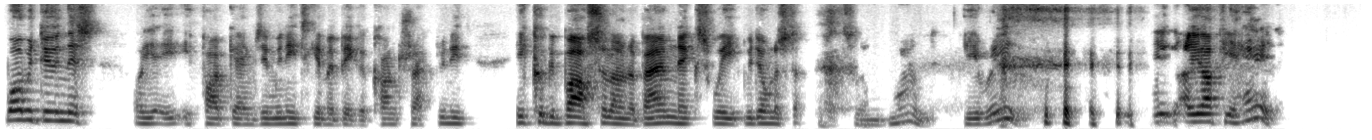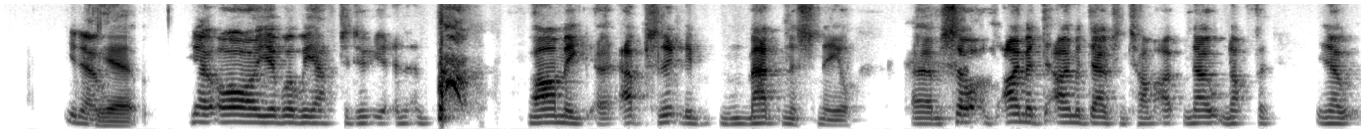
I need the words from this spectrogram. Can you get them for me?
Why are we doing this? Oh yeah, five games in. We need to give him a bigger contract. We need. He could be Barcelona bound next week. We don't want to start Barcelona bound. Do you really? are you off your head? You know. Yeah. You know, oh yeah. Well, we have to do. And, and Army, uh, absolutely madness, Neil. Um, so I'm a I'm a doubting Tom. I, no, not for you know.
